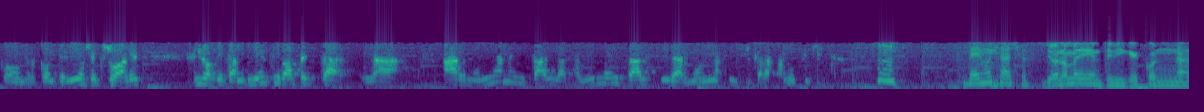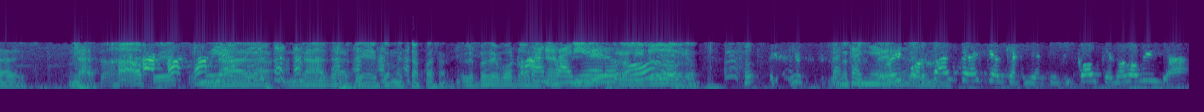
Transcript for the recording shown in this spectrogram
con contenidos sexuales, sino que también se va a afectar la armonía mental, la salud mental y la armonía física, la salud física. Hmm. Ven, muchachos. Yo no me identifiqué con nada de eso. Nada. Ah, pues. Nada, nada de eso me está pasando. Le dentro del oh, inodoro. Tan Yo no sé cañero. Lo importante es que el que se identificó, que no lo diga,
